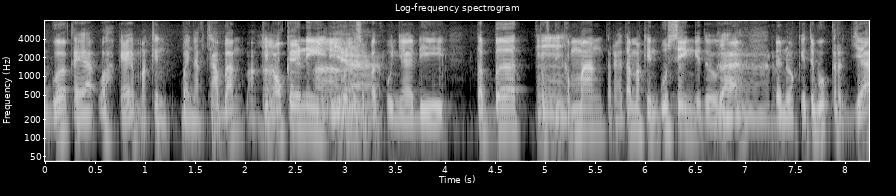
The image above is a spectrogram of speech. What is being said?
gue kayak, wah kayak makin banyak cabang, makin Ah. oke nih. Ah. Gue Iya. sempat punya di Tebet, terus di Hmm. Kemang, ternyata makin pusing gitu kan. Benar. Dan waktu itu gue kerja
